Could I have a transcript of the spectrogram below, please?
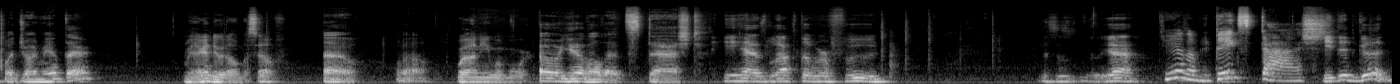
What, join me up there? I mean, I can do it all myself. Oh, well. Well, I need one more. Oh, you have all that stashed. he has leftover food. This is yeah. He has a big stash. He did good.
